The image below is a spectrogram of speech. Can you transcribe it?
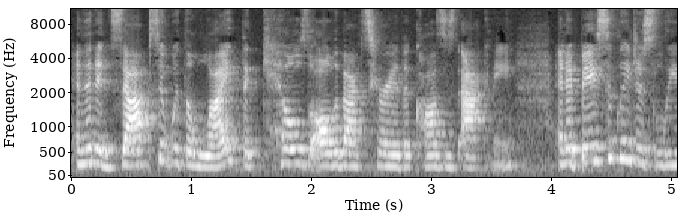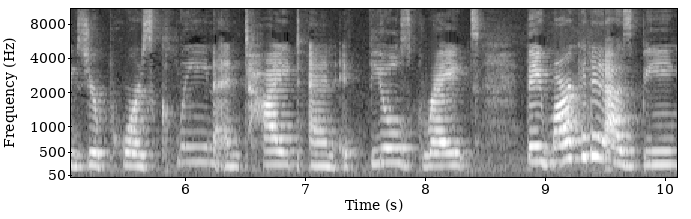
and then it zaps it with a light that kills all the bacteria that causes acne and it basically just leaves your pores clean and tight and it feels great they market it as being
